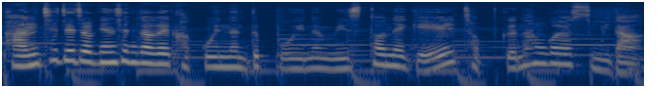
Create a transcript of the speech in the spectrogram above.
반체제적인 생각을 갖고 있는 듯 보이는 윈스턴에게 접근한 거였습니다.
